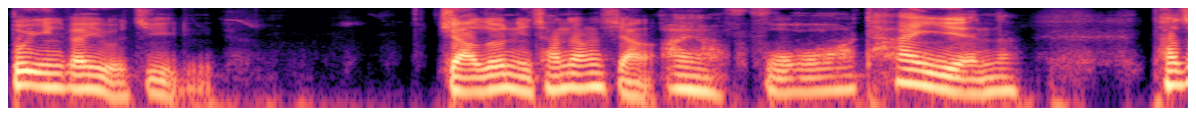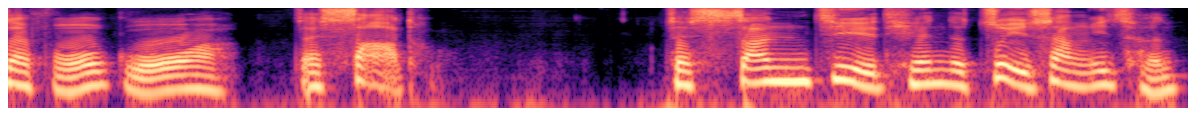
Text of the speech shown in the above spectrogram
不应该有距离。假如你常常想，哎呀，佛太远了，他在佛国啊，在萨土，在三界天的最上一层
